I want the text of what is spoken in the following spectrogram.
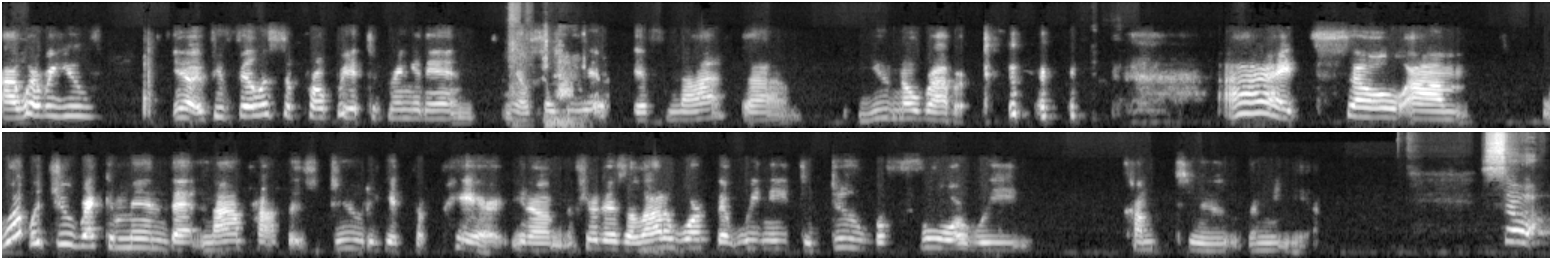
However, you, you know, if you feel it's appropriate to bring it in, you know, so be it. If not, um, you know, Robert. All right. So, um, what would you recommend that nonprofits do to get prepared? You know, I'm sure there's a lot of work that we need to do before we come to the media. So,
